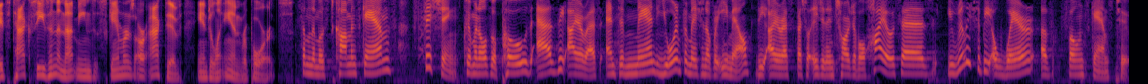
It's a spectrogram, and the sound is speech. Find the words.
It's tax season, and that means scammers are active, Angela Ann reports. Some of the most common scams phishing. Criminals will pose as the IRS and demand your information over email. The IRS special agent in charge of Ohio says you really should be aware of phone scams too.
